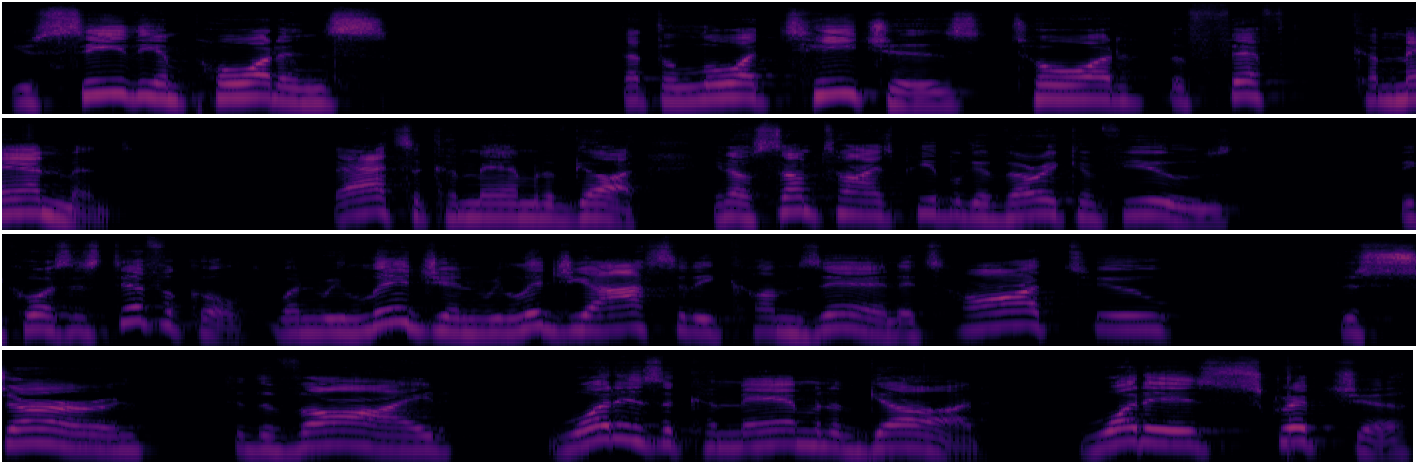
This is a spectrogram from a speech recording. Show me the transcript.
you see the importance that the Lord teaches toward the fifth commandment. That's a commandment of God. You know, sometimes people get very confused because it's difficult. When religion, religiosity comes in, it's hard to discern, to divide what is a commandment of God, what is scripture,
